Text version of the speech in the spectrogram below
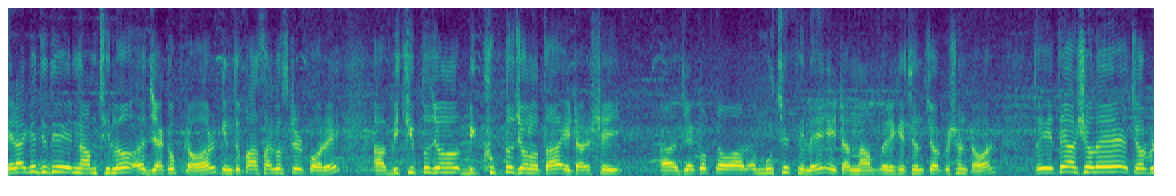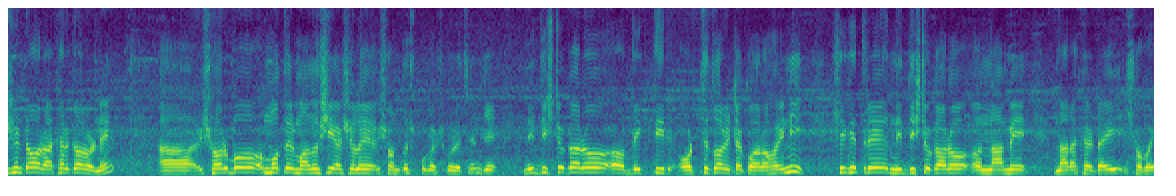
এর আগে যদি এর নাম ছিল জ্যাকব টাওয়ার কিন্তু পাঁচ আগস্টের পরে বিক্ষিপ্ত জন, বিক্ষুব্ধ জনতা এটার সেই জ্যাকব টাওয়ার মুছে ফেলে এটার নাম রেখেছেন চরপোষণ টাওয়ার। তো এতে আসলে চরপোষণ টাওয়ার রাখার কারণে সর্বমতের মানুষই আসলে সন্তোষ প্রকাশ করেছেন যে নির্দিষ্ট কারও ব্যক্তির অর্থে তো আর এটা করা হয়নি, সেক্ষেত্রে নির্দিষ্ট কারও নামে না রাখাটাই সবাই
